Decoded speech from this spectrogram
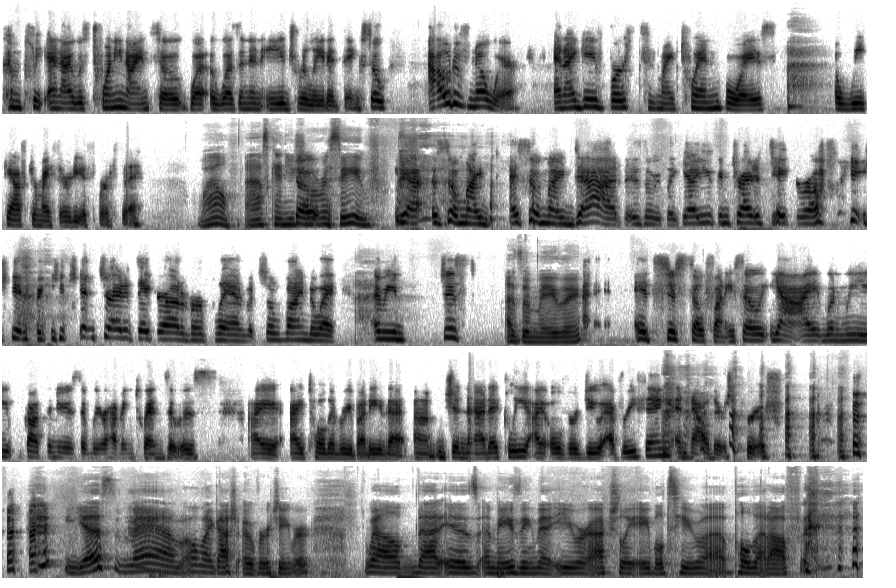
complete. And I was 29, so it wasn't an age related thing. So out of nowhere, and I gave birth to my twin boys a week after my 30th birthday. Well, ask and you so, shall receive. Yeah. So my so my dad is always like, yeah, you can try to take her off. you know, you can try to take her out of her plan, but she'll find a way. I mean, just that's amazing. It's just so funny. So yeah, I when we got the news that we were having twins, it was I I told everybody that um, genetically I overdo everything, and now there's proof. yes, ma'am. Oh my gosh, overachiever. Well, that is amazing that you were actually able to uh, pull that off,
